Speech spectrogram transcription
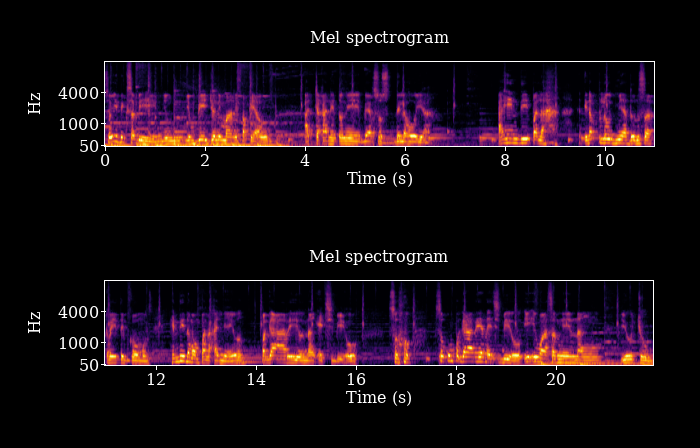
So, ibig sabihin, yung, yung video ni Manny Pacquiao at saka nito ni versus De La Hoya ay hindi pala in-upload niya doon sa Creative Commons. Hindi naman pala kanya yun. Pag-aari yun ng HBO. So, so kung pag-aari yan HBO, iiwasan ngayon ng YouTube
